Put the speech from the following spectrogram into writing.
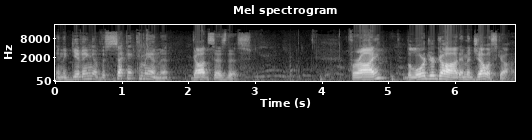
in the giving of the second commandment, God says this For I, the Lord your God, am a jealous God,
